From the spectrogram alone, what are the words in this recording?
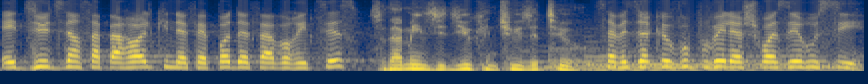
Et Dieu dit dans sa parole qu'il ne fait pas de favoritisme. So that means that you can choose it too. Ça veut dire que vous pouvez le choisir aussi.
